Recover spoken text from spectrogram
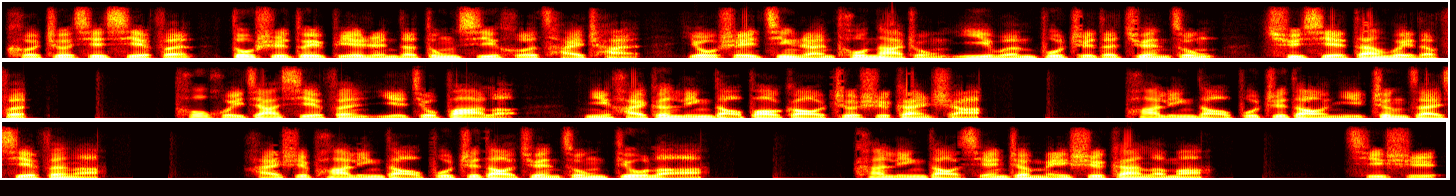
可这些泄愤都是对别人的东西和财产。”有谁竟然偷那种一文不值的卷宗去泄单位的愤？偷回家泄愤也就罢了，你还跟领导报告这是干啥？怕领导不知道你正在泄愤啊？还是怕领导不知道卷宗丢了啊？看领导闲着没事干了吗？其实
